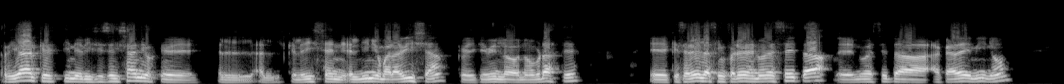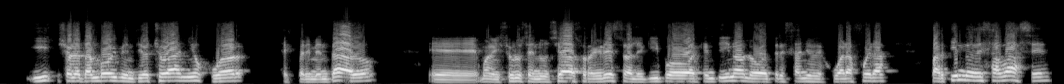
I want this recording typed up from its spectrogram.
Rigal, que tiene 16 años, que, el, que le dicen el niño maravilla, que, que bien lo nombraste, eh, que salió de las inferiores de 9Z, 9Z eh, Academy, ¿no? Y Jonathan Boy, 28 años, jugador experimentado. Eh, bueno, se anunciaba su regreso al equipo argentino luego tres años de jugar afuera. Partiendo de esa base,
